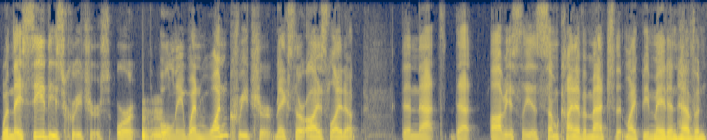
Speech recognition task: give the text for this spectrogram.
when they see these creatures, or mm-hmm. only when one creature makes their eyes light up. Then that that obviously is some kind of a match that might be made in heaven.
